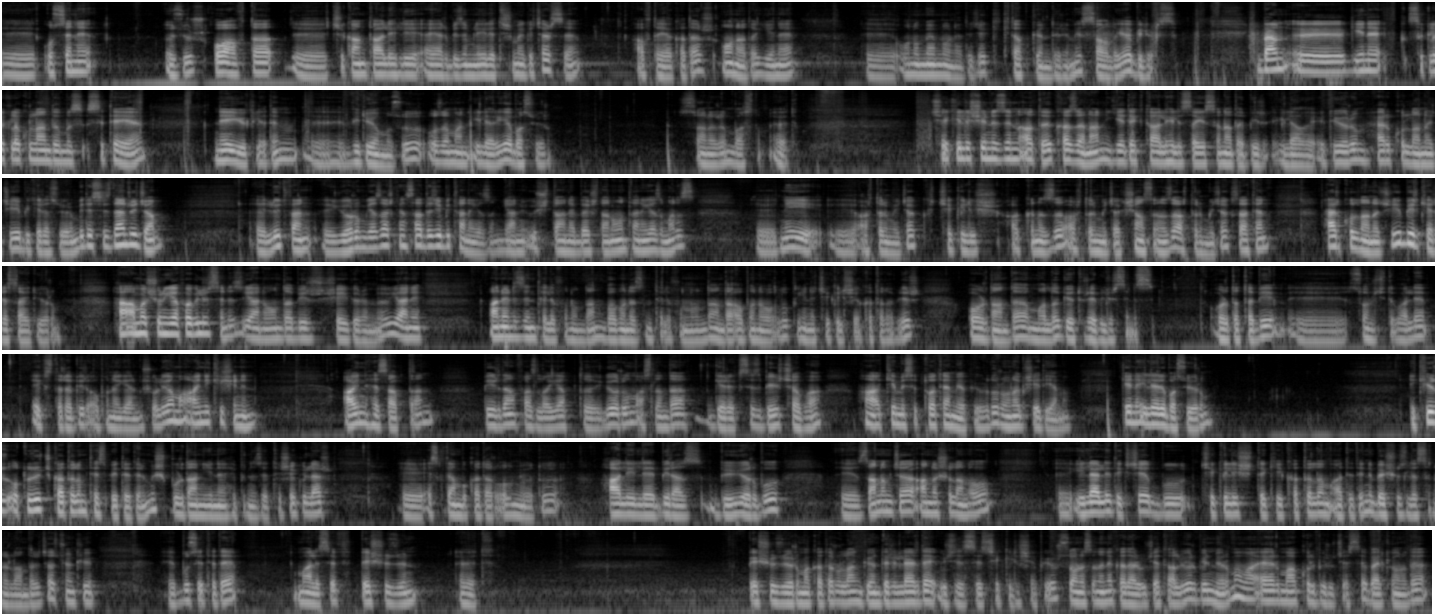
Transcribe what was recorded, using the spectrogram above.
e, o sene özür o hafta e, çıkan talihli eğer bizimle iletişime geçerse haftaya kadar ona da yine e, onu memnun edecek kitap gönderimi sağlayabiliriz. Ben e, yine sıklıkla kullandığımız siteye neyi yükledim? E, videomuzu. O zaman ileriye basıyorum. Sanırım bastım. Evet. Çekilişinizin adı kazanan yedek talihli sayısına da bir ilave ediyorum. Her kullanıcıyı bir kere söylüyorum. Bir de sizden ricam e, lütfen e, yorum yazarken sadece bir tane yazın. Yani 3 tane, 5 tane, 10 tane yazmanız e, neyi e, artırmayacak? Çekiliş hakkınızı artırmayacak, şansınızı artırmayacak. Zaten her kullanıcıyı bir kere say diyorum. Ha ama şunu yapabilirsiniz. Yani onda bir şey görünmüyor. Yani annenizin telefonundan, babanızın telefonundan da abone olup yine çekilişe katılabilir. Oradan da malı götürebilirsiniz. Orada tabii e, sonuç itibariyle ekstra bir abone gelmiş oluyor ama aynı kişinin aynı hesaptan birden fazla yaptığı yorum aslında gereksiz bir çaba. Ha kimisi totem yapıyordur ona bir şey diyemem. Gene ileri basıyorum. 233 katılım tespit edilmiş. Buradan yine hepinize teşekkürler. Ee, eskiden bu kadar olmuyordu. Haliyle biraz büyüyor bu. Ee, zanımca anlaşılan o. E, ilerledikçe bu çekilişteki katılım adedini 500 ile sınırlandıracağız. Çünkü e, bu sitede maalesef 500'ün evet 500 yoruma kadar olan gönderilerde ücretsiz çekiliş yapıyor. Sonrasında ne kadar ücret alıyor bilmiyorum ama eğer makul bir ücretse belki onu da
